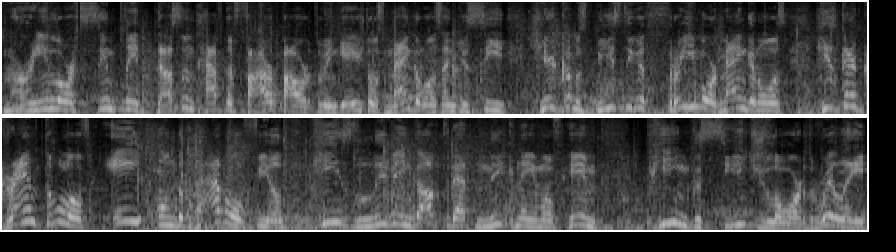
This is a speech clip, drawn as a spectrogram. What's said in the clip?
Marine Lord simply doesn't have the firepower to engage those Mangonels, and you see, here comes Beastie with three more Mangonels. He's got a grand total of eight on the battlefield. He's living up to that nickname of him being the Siege Lord, really.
